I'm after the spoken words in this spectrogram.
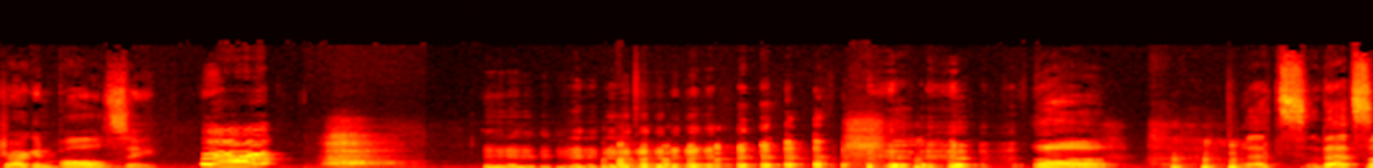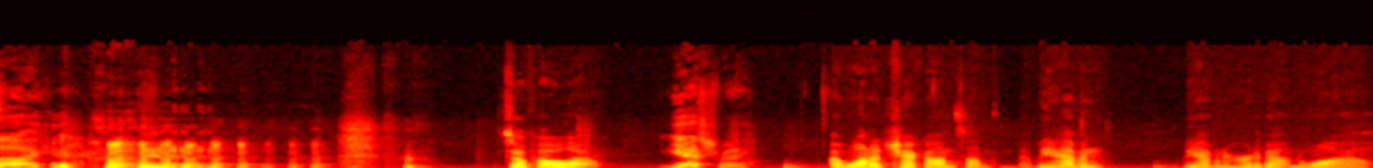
Dragon Ball Z. oh, that's that's uh, So Polo, yes, Ray. I want to check on something that we haven't we haven't heard about in a while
